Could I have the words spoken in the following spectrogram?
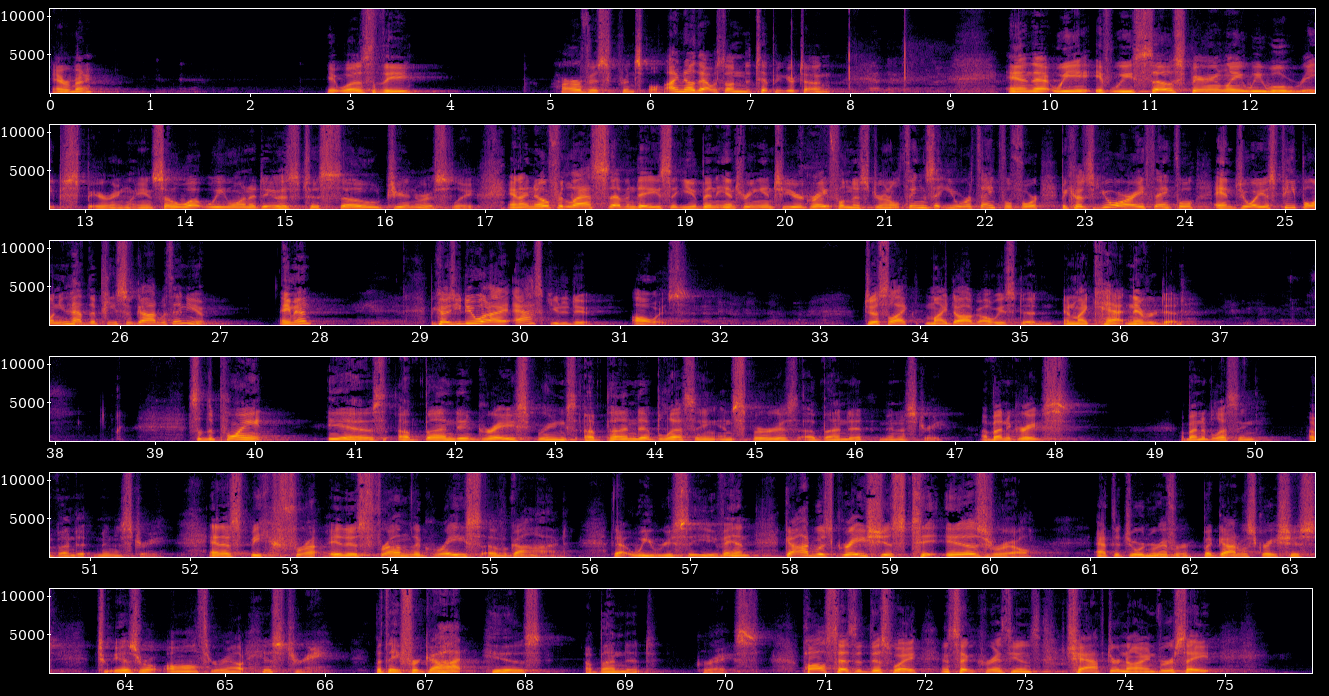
Everybody? It was the harvest principle. I know that was on the tip of your tongue and that we, if we sow sparingly, we will reap sparingly. And so what we want to do is to sow generously. And I know for the last seven days that you've been entering into your gratefulness journal things that you are thankful for because you are a thankful and joyous people and you have the peace of God within you. Amen? Because you do what I ask you to do, always. Just like my dog always did and my cat never did. So the point is abundant grace brings abundant blessing and spurs abundant ministry. Abundant grace, abundant blessing, abundant ministry. And it's it is from the grace of God that we receive. And God was gracious to Israel at the Jordan River, but God was gracious to Israel all throughout history. But they forgot his abundant grace. Paul says it this way in 2 Corinthians chapter 9 verse 8.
